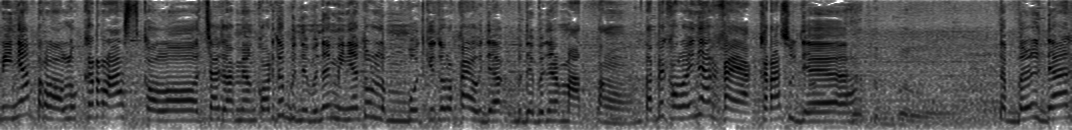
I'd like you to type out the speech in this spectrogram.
minyak terlalu keras. Kalau jajangmyeon Korea itu bener-bener minyak tuh lembut gitu loh, kayak udah bener-bener mateng. Tapi kalau ini kayak keras udah Dia tebel. tebel dan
